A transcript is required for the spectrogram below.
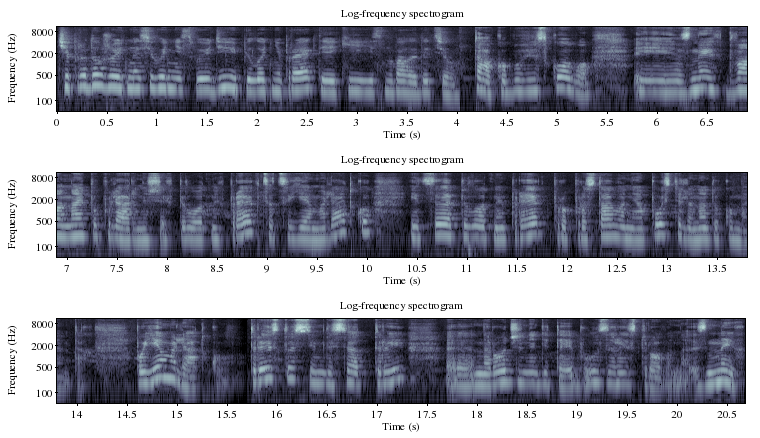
Чи продовжують на сьогодні свою дію пілотні проекти, які існували до цього? Так, обов'язково. І з них два найпопулярніших пілотних проекти це є малятко, і це пілотний проект про проставлення апостіля на документах. По є малятку 373 е, народження дітей було зареєстровано. З них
